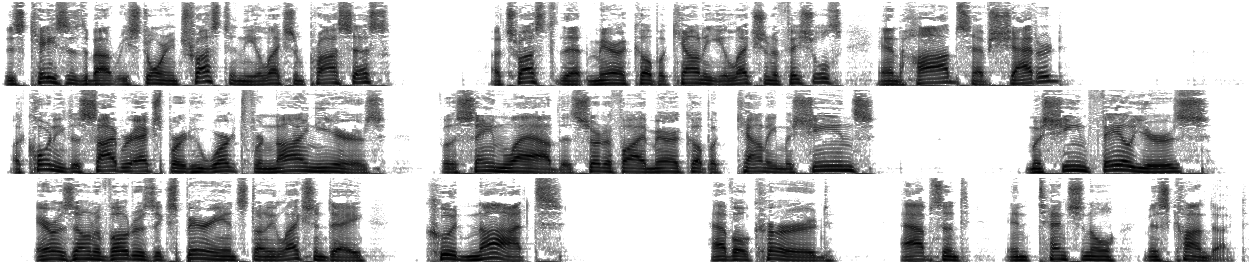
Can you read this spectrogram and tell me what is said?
This case is about restoring trust in the election process, a trust that Maricopa County election officials and Hobbs have shattered. According to cyber expert who worked for nine years for the same lab that certified Maricopa County machines, machine failures Arizona voters experienced on election day could not have occurred absent intentional misconduct.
